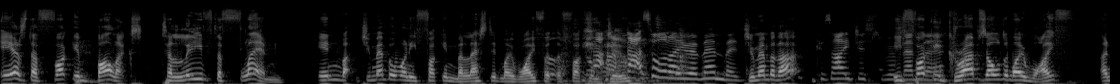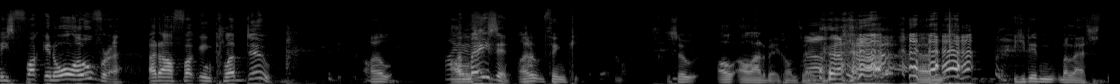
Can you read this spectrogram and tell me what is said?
he has the fucking bollocks to leave the phlegm in my. Do you remember when he fucking molested my wife at the fucking That- do? that's all I remembered. Do you remember that? Because I just remember. He fucking grabs hold of my wife and he's fucking all over her at our fucking club do. I'll. I- Amazing. I don't think. So I'll, I'll add a bit of context. um, he didn't molest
